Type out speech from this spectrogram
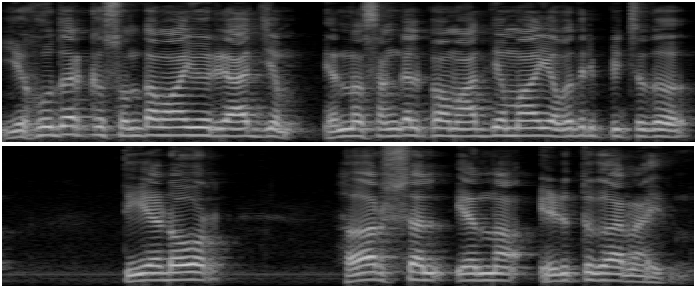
യഹൂദർക്ക് സ്വന്തമായ ഒരു രാജ്യം എന്ന സങ്കല്പം ആദ്യമായി അവതരിപ്പിച്ചത് തിയഡോർ ഹേർഷൽ എന്ന എഴുത്തുകാരനായിരുന്നു.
